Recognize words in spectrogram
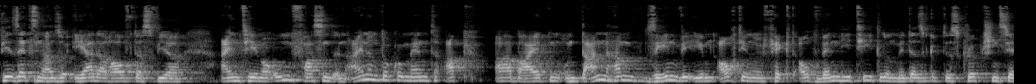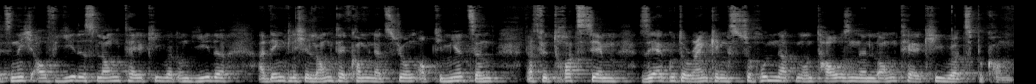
Wir setzen also eher darauf, dass wir ein Thema umfassend in einem Dokument abarbeiten und dann haben, sehen wir eben auch den Effekt, auch wenn die Titel und Meta-Descriptions jetzt nicht auf jedes Longtail-Keyword und jede erdenkliche Longtail-Kombination optimiert sind, dass wir trotzdem sehr gute Rankings zu Hunderten und Tausenden Longtail-Keywords bekommen.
